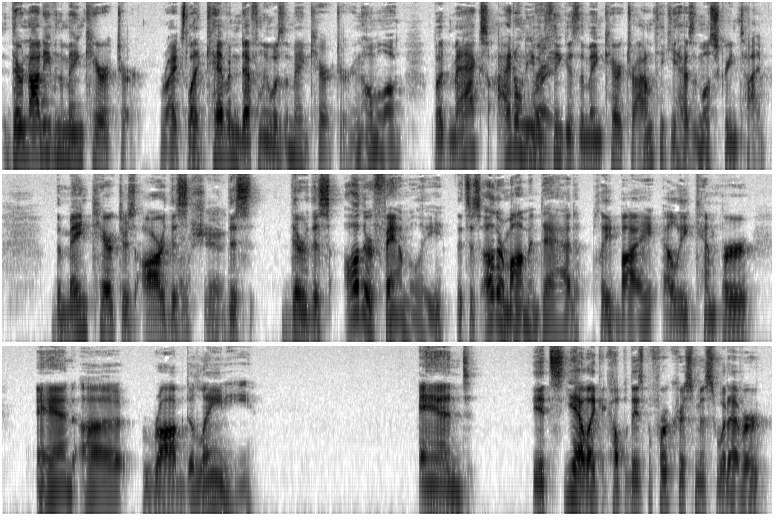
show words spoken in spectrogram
they're not even the main character, right? It's Like Kevin definitely was the main character in Home Alone, but Max, I don't even Right. think is the main character. I don't think he has the most screen time. The main characters are this Oh, this they're this other family. It's this other mom and dad played by Ellie Kemper and uh, Rob Delaney, and it's yeah like a couple days before Christmas, whatever.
